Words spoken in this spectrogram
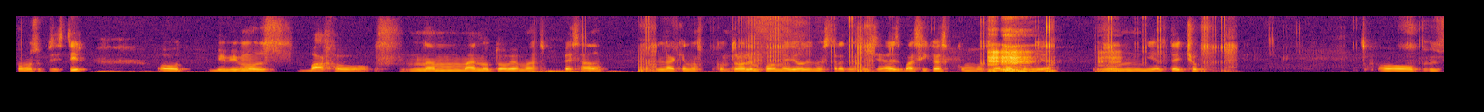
cómo subsistir, o vivimos bajo una mano todavía más pesada en la que nos controlen por medio de nuestras necesidades básicas, como sea la comida y, el techo. O pues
